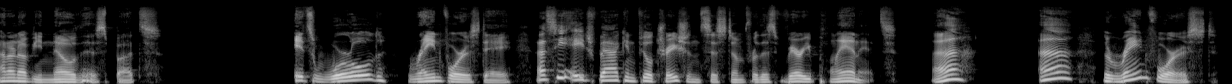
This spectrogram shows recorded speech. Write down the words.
I don't know if you know this, but it's World Rainforest Day. That's the HVAC infiltration system for this very planet. Huh? Huh? The rainforest,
